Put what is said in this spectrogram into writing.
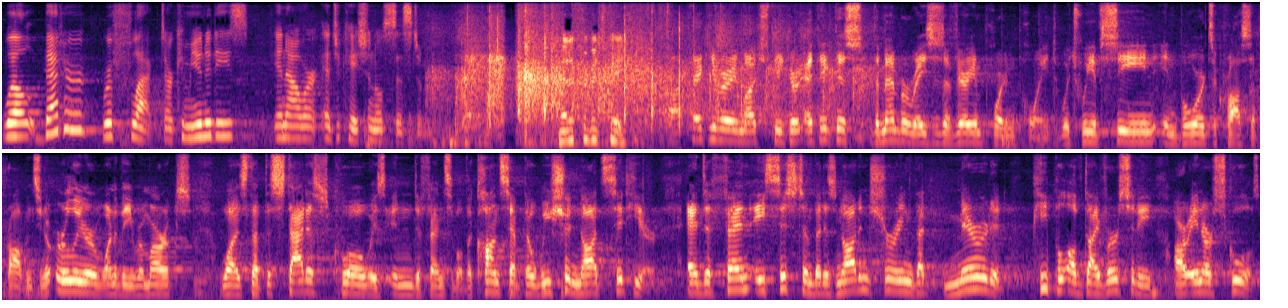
will better reflect our communities in our educational system? Minister of Education. Uh, Thank you very much, Speaker. I think this, the member raises a very important point, which we have seen in boards across the province. You know, earlier, one of the remarks was that the status quo is indefensible, the concept that we should not sit here and defend a system that is not ensuring that merited people of diversity are in our schools.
